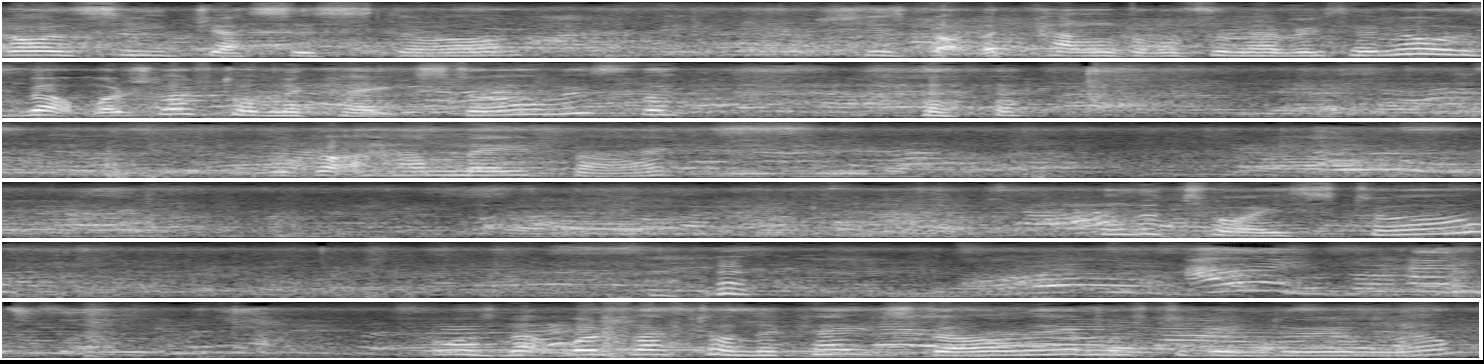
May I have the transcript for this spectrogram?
Go and see Jessie's stall. She's got the candles and everything. Oh, there's not much left on the cake stall, is there? We've got handmade bags. And the toy store. Oh, there's not much left on the cake stall. They must have been doing well.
